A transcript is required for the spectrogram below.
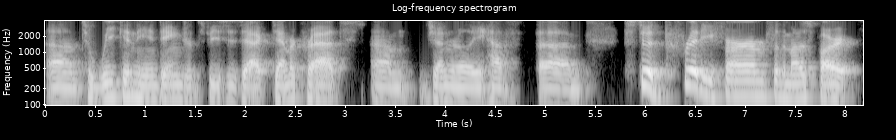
um, to weaken the Endangered Species Act. Democrats um, generally have um, stood pretty firm for the most part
